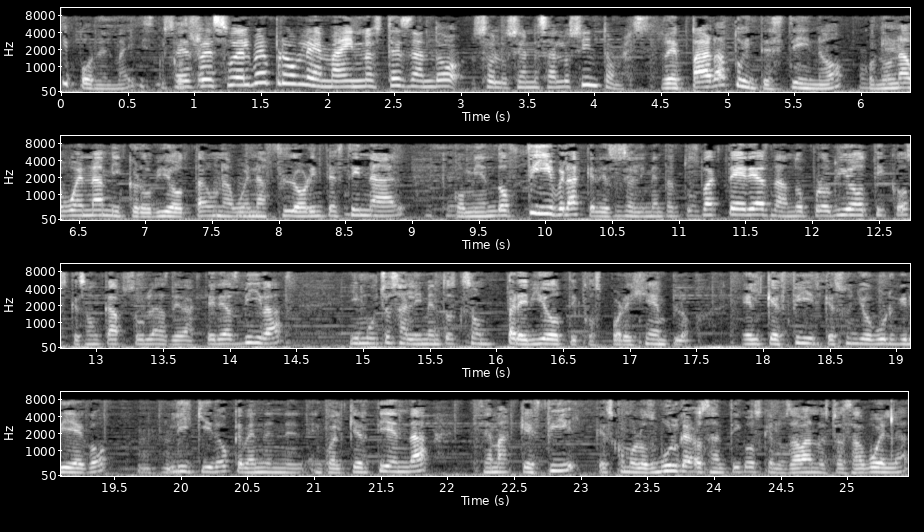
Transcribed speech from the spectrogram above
y pone el maíz. O sea, es resuelve el problema y no estés dando soluciones a los síntomas. Repara tu intestino con una buena microbiota, una buena flora intestinal, comiendo fibra, que de eso se alimentan tus bacterias, dando probióticos, que son cápsulas de bacterias vivas, y muchos alimentos que son prebióticos. Por ejemplo, el kefir, que es un yogur griego líquido que venden en, en cualquier tienda, se llama kefir, que es como los búlgaros antiguos que nos daban nuestras abuelas.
